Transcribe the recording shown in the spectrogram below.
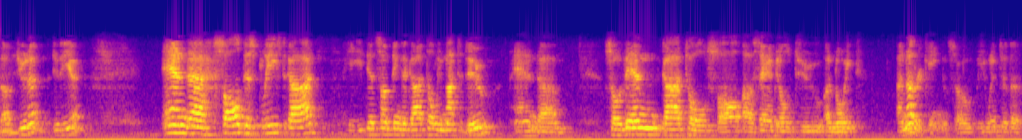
of Judah, Judea. And uh, Saul displeased God. He did something that God told him not to do. And um, so then God told Saul, uh, Samuel to anoint another king. And so he went to the,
